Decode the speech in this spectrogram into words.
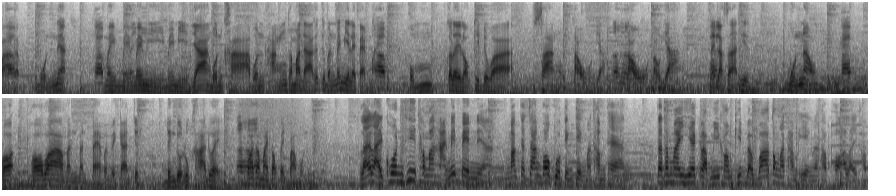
ปลาครับแบบหมุนเนี่ยครับไม่ไม่ไม่มีไม่มีย่างบนขาบนถังธรรมดาก็คือมันไม่มีอะไรแปลกใหม่ครับผมก็เลยลองคิดดูว่าสร้างเตาย่างอ่าฮะ เตาเตาย่าง ในลักษณะที่หมุนเอาครับ เพราะเพราะว่ามันมันแปลกมันเป็นการจุดดึงดูดลูกค้าด้วยอ่าฮะ ว่าทำไมต้องเป็นปลาหมุน หลาย ๆ คนที่ทำอาหารไม่เป็นเนี่ย มักจะจ้างพ่อครัวเก่ง ๆ มาทำแทน แต่ทำไมเฮียกลับมีความคิดแบบว่าต้องมาทำเองล่ะครับ เพราะอะไรครับ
